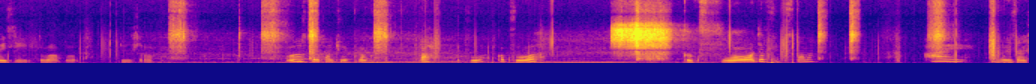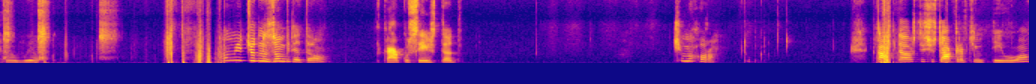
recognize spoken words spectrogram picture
Много свети това. ба- Не знам. О, страхно човек как... А, какво? Какво? Какво да стана? Ай, влизам ще ме видят. Но ми е чудно зомбитата. Така ако сещат. Че има хора. Тук. Така, ще си оставя крафтинг тейбъла.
